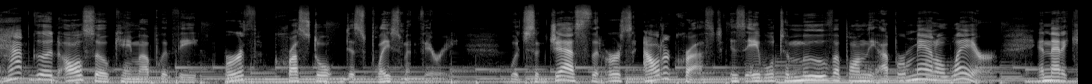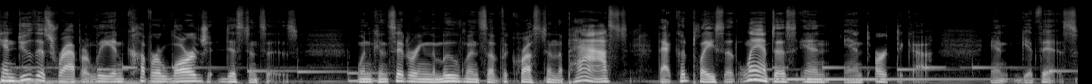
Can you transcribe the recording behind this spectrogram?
Hapgood also came up with the Earth crustal displacement theory, which suggests that Earth's outer crust is able to move upon the upper mantle layer, and that it can do this rapidly and cover large distances. When considering the movements of the crust in the past, that could place Atlantis in Antarctica. And get this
